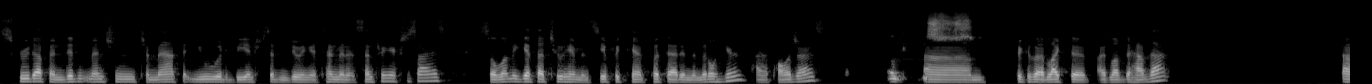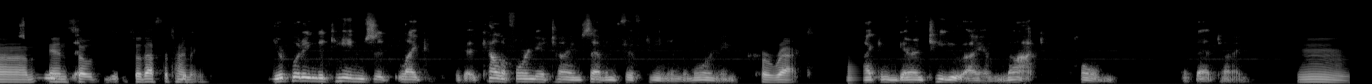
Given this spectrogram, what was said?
screwed up and didn't mention to Matt that you would be interested in doing a 10-minute centering exercise. So let me get that to him and see if we can't put that in the middle here. I apologize. Okay. Um, because I'd like to. I'd love to have that. Um, and so, so that's the timing. You're putting the teams at like California time, 7.15 in the morning. Correct. I can guarantee you I am not home at that time. Mm.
